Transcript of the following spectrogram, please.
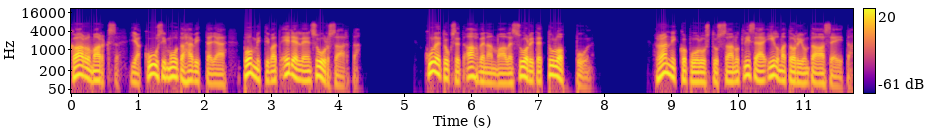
Karl Marx ja kuusi muuta hävittäjää pommittivat edelleen Suursaarta. Kuljetukset Ahvenanmaalle suoritettu loppuun. Rannikkopuolustus saanut lisää ilmatorjunta-aseita.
